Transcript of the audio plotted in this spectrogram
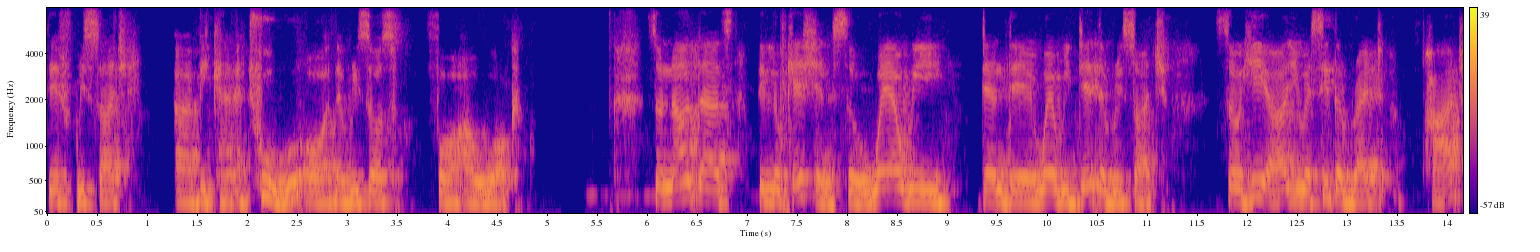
this research uh, become a tool or the resource for our work. So now that's the location. So where we then the where we did the research. So here you will see the red part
